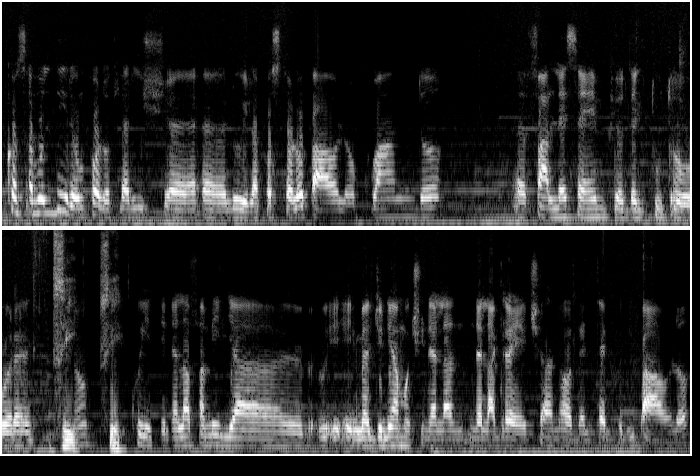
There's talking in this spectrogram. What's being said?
cosa vuol dire un po' lo chiarisce eh, lui, l'Apostolo Paolo, quando eh, fa l'esempio del tutore. Sì, no? sì. Quindi nella famiglia, eh, immaginiamoci nella, nella Grecia no? del tempo di Paolo,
